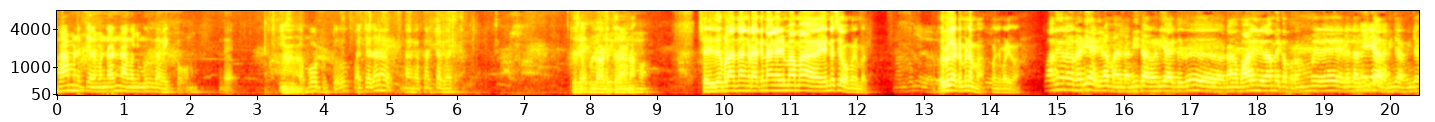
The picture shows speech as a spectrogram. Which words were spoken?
காமணத்தி அரை மணி நேரம் நான் கொஞ்சம் முருகா வைக்கணும் இந்த பீஸுக்கா போட்டுட்டு வச்சா தானே நாங்கள் தட்டை வேறு. சரி ஃபுல்லாக அடுத்தா. சரி இது இவ்வளோ தான் கிடக்கு நாங்கள் மாமா என்ன செய்வோம் மேடம் இருக்காட்டும் நம்ம கொஞ்சம் மடிவா பார்த்தீங்கன்னா ரெடி ஆகிட்டா இல்லை நீட்டாக ரெடி ஆகிட்டது நாங்கள் வாழையில எல்லாம் மேக்கப் போகிறோம் உண்மையிலே நல்லா நீட்டாக இருக்குங்க இருக்குங்க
